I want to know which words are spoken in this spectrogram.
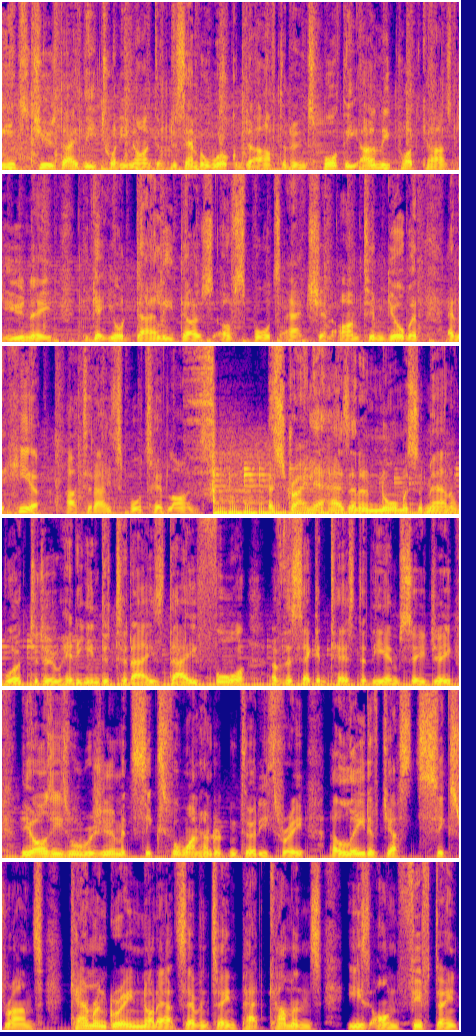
It's Tuesday, the 29th of December. Welcome to Afternoon Sport, the only podcast you need to get your daily dose of sports action. I'm Tim Gilbert, and here are today's sports headlines. Australia has an enormous amount of work to do heading into today's day four of the second test at the MCG. The Aussies will resume at 6 for 133, a lead of just six runs. Cameron Green not out 17. Pat Cummins is on 15.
